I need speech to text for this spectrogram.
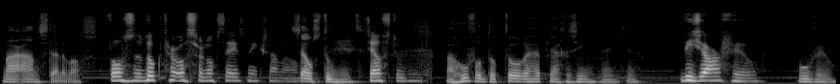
maar aanstellen was. Volgens de dokter was er nog steeds niks aan de hand. Zelfs toen niet. Zelfs toen niet. Maar hoeveel doktoren heb jij gezien, denk je? Bizar veel. Hoeveel?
